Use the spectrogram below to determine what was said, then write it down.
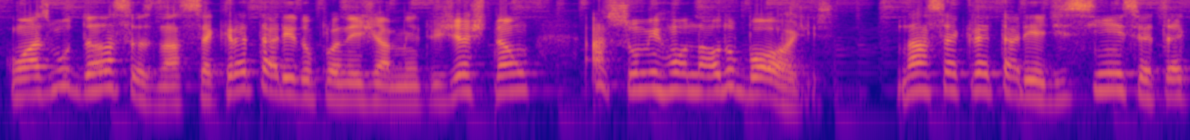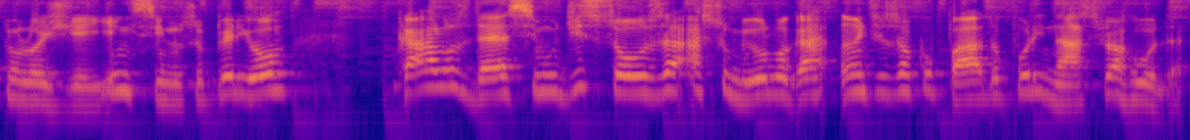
Com as mudanças na Secretaria do Planejamento e Gestão, assume Ronaldo Borges. Na Secretaria de Ciência, Tecnologia e Ensino Superior, Carlos X de Souza assumiu o lugar antes ocupado por Inácio Arruda.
